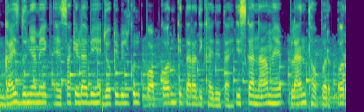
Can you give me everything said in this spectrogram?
गाइस दुनिया में एक ऐसा कीड़ा भी है जो कि बिल्कुल पॉपकॉर्न की तरह दिखाई देता है। इसका नाम है प्लान थॉपर और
